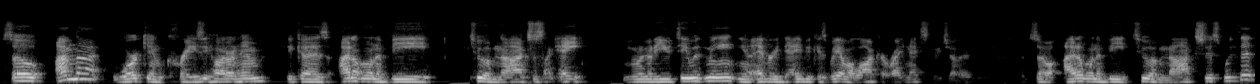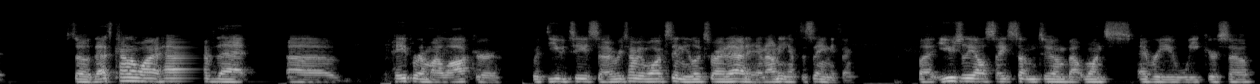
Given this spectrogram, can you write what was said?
So I'm not working crazy hard on him because I don't want to be too obnoxious. Like, hey, you want to go to UT with me? You know, every day because we have a locker right next to each other. So I don't want to be too obnoxious with it. So that's kind of why I have that uh, paper in my locker with UT. So every time he walks in, he looks right at it, and I don't even have to say anything. But usually I'll say something to him about once every week or so.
